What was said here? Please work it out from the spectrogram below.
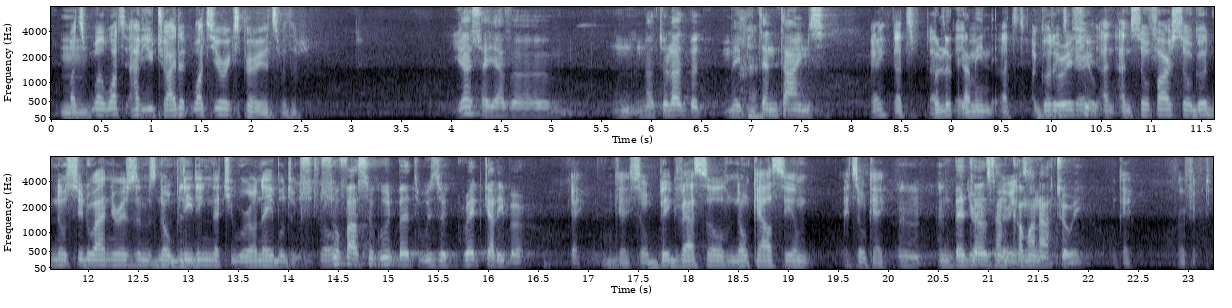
What's, well, what's, have you tried it? What's your experience with it? Yes, I have uh, not a lot, but maybe 10 times. Okay, that's, that's look, I mean- that's a good Very experience, few. and, and so far so good. No pseudoaneurysms, no bleeding that you were unable to control. So far, so good, but with a great caliber. Okay, okay. So big vessel, no calcium. It's okay. Uh, and better than common artery. Okay, perfect.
